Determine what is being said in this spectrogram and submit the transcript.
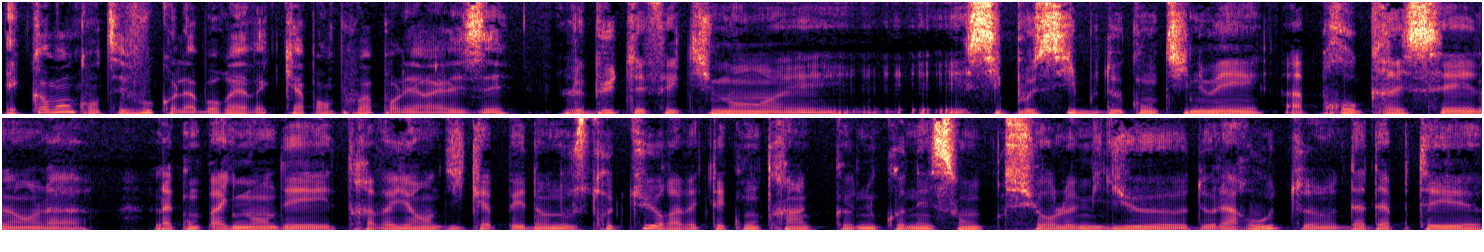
et comment comptez-vous collaborer avec Cap Emploi pour les réaliser? Le but effectivement est, si possible de continuer à progresser dans l'accompagnement des travailleurs handicapés dans nos structures avec les contraintes que nous connaissons sur le milieu de la route, d'adapter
